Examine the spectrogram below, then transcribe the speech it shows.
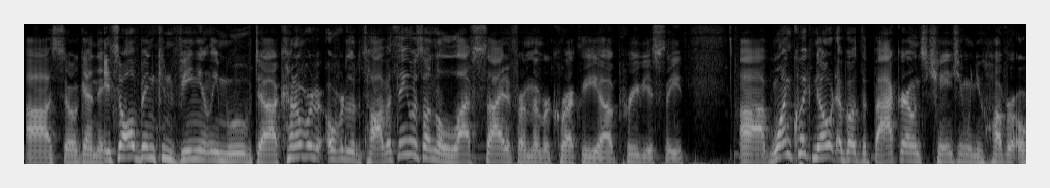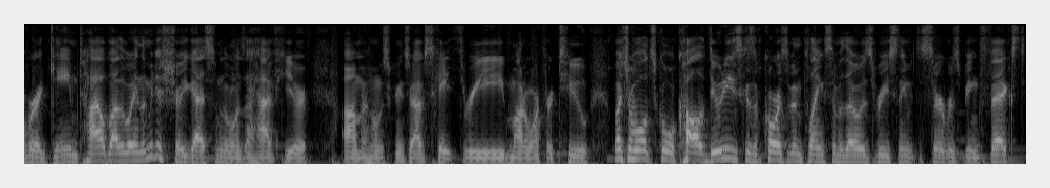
Uh, so again, it's all been conveniently moved uh, kind of over, over to the top. I think it was on the left side, if I remember correctly, uh, previously. Uh, one quick note about the backgrounds changing when you hover over a game tile, by the way. let me just show you guys some of the ones I have here on my home screen. So I have Skate 3, Modern Warfare 2, a bunch of old school Call of Duties, because of course I've been playing some of those recently with the servers being fixed.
